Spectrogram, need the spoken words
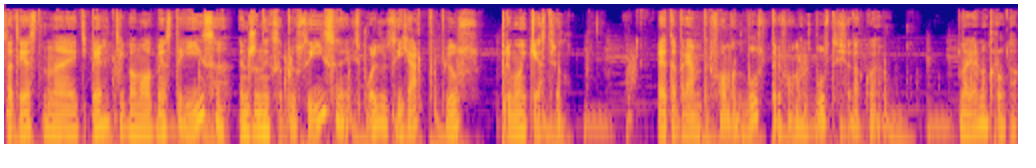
Соответственно, теперь, типа, мол, вместо IIS а, Nginx плюс IIS а используется YARP плюс прямой Kestrel. Это прям performance boost, performance boost и все такое. Наверное, круто.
